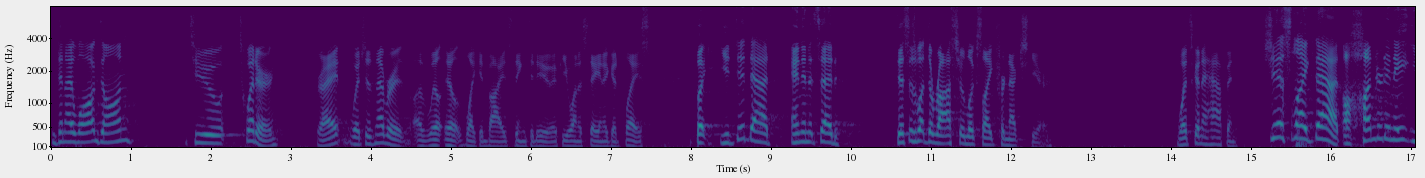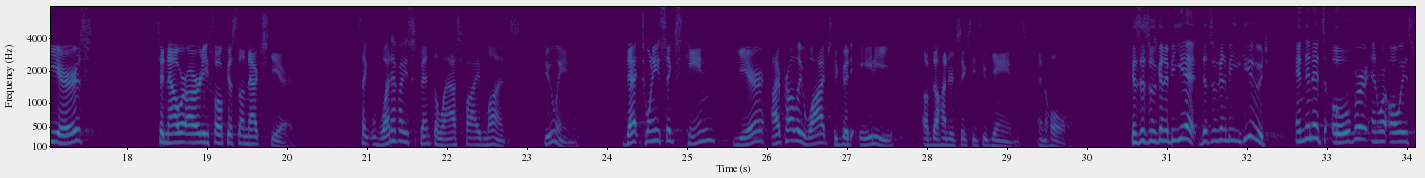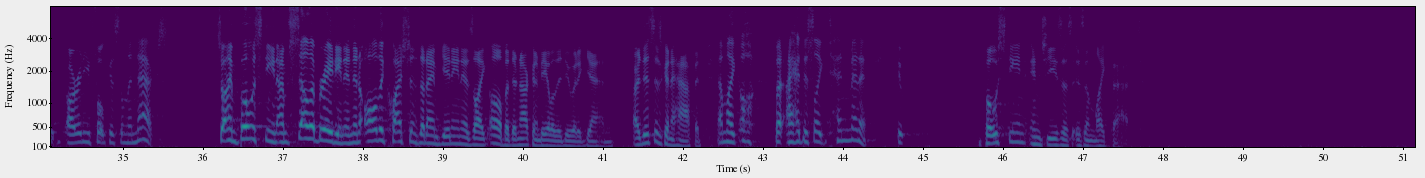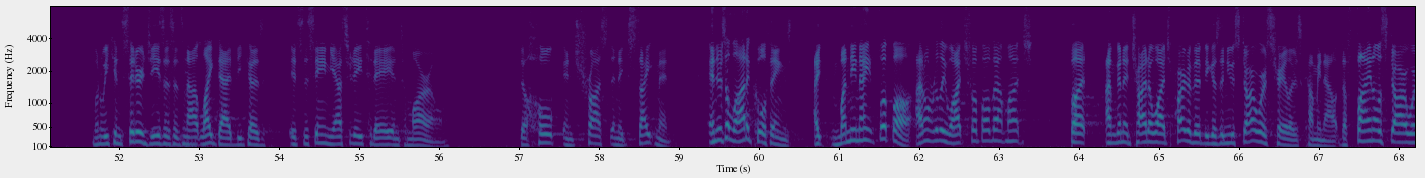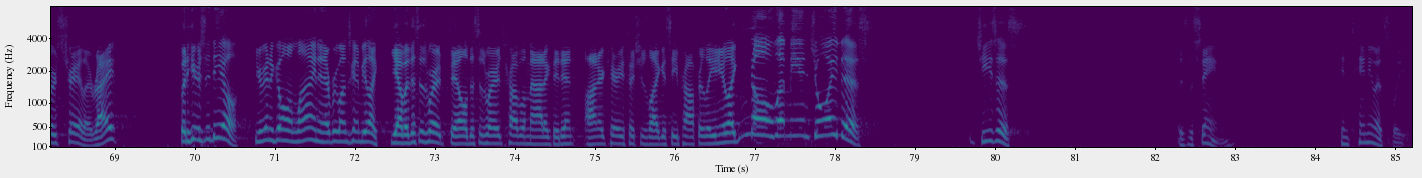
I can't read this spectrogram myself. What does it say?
Then I logged on to Twitter, right? Which is never a will, like advised thing to do if you want to stay in a good place. But you did that, and then it said, "This is what the roster looks like for next year." What's going to happen? Just like that, 108 years to now we're already focused on next year. It's like, what have I spent the last five months doing? That 2016 year, I probably watched a good 80 of the 162 games in whole because this was going to be it. This was going to be huge. And then it's over, and we're always already focused on the next. So I'm boasting, I'm celebrating, and then all the questions that I'm getting is like, oh, but they're not going to be able to do it again. Or this is going to happen. I'm like, oh, but I had this like 10 minute. It, boasting in Jesus isn't like that. When we consider Jesus, it's not like that because it's the same yesterday, today, and tomorrow. The hope and trust and excitement and there's a lot of cool things. I, Monday Night Football, I don't really watch football that much, but I'm going to try to watch part of it because the new Star Wars trailer is coming out. The final Star Wars trailer, right? But here's the deal. You're going to go online and everyone's going to be like, yeah, but this is where it failed. This is where it's problematic. They didn't honor Carrie Fisher's legacy properly. And you're like, no, let me enjoy this. Jesus is the same continuously,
